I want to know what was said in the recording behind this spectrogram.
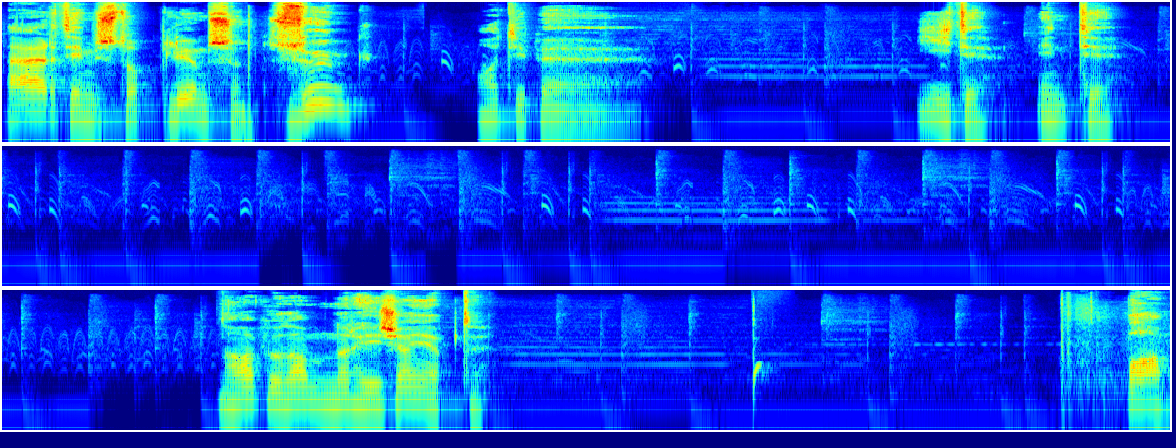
Her temiz top biliyor musun? Zünk. Hadi be. İyiydi. Enti. Ne yapıyor lan bunlar heyecan yaptı. Bam.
